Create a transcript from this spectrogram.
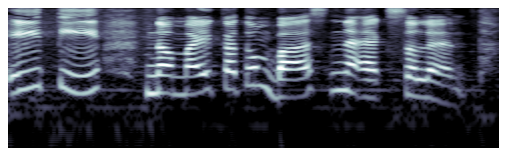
80 na may katumbas na excellent.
